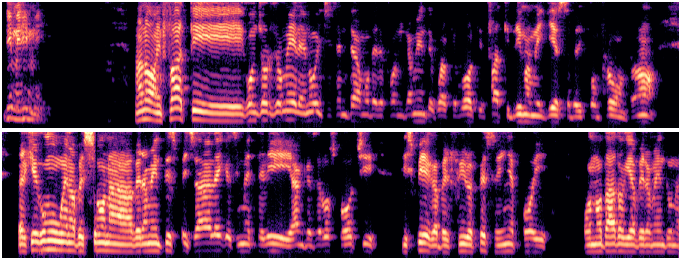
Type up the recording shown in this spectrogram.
Dimmi, dimmi. No, no, infatti con Giorgio Mele noi ci sentiamo telefonicamente qualche volta, infatti prima mi hai chiesto per il confronto, no? Perché comunque è una persona veramente speciale che si mette lì, anche se lo scocci, ti spiega per filo e per segno e poi ho notato che ha veramente una,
